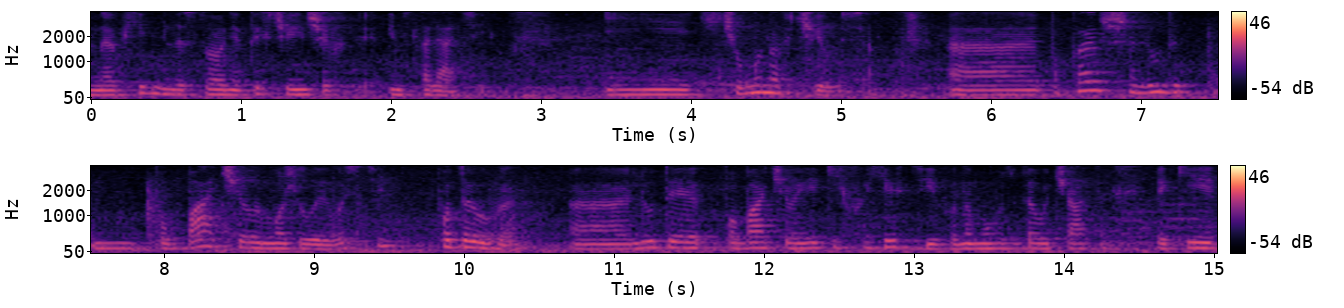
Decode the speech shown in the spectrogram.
необхідні для створення тих чи інших інсталяцій. І чому навчилися? По-перше, люди побачили можливості. По-друге, люди побачили, яких фахівців вони можуть долучати, які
